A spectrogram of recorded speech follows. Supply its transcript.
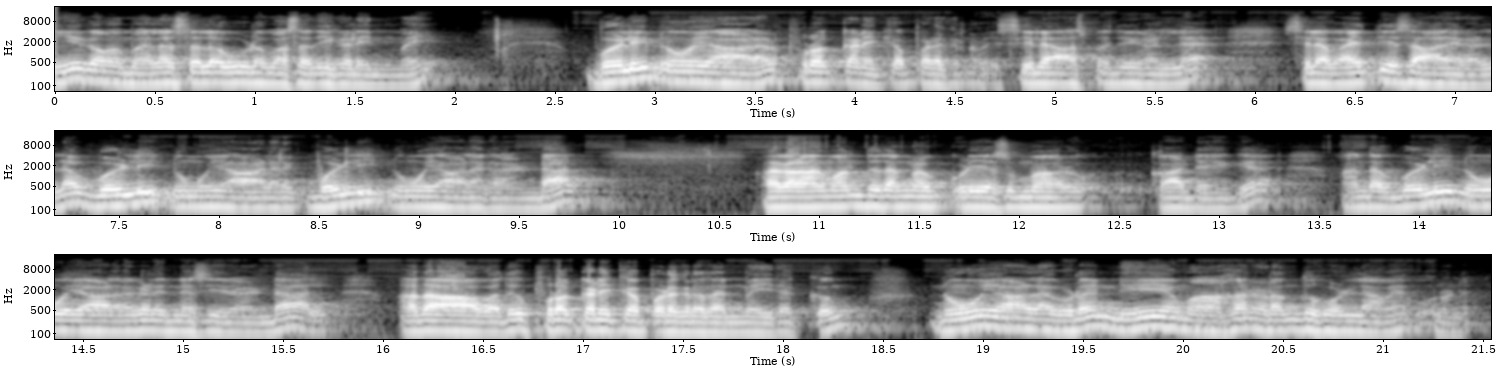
நீர் கம மலசல கூட வசதிகளின்மை. வெளி நோயாளர் புறக்கணிக்கப்படுகின்றவை சில ஆஸ்பத்திரிகளில் சில வைத்தியசாலைகளில் வெளி நோயாளர் வெளி நோயாளர்கள் என்றால் அவர்கள் வந்து தங்கக்கூடிய சுமார் காட்டுக்கு அந்த வெளி நோயாளர்கள் என்ன செய்ய என்றால் அதாவது புறக்கணிக்கப்படுகிற தன்மை இருக்கும். நோயாளர்களுடன் நேயமாக நடந்து கொள்ளாமல் போகணும்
